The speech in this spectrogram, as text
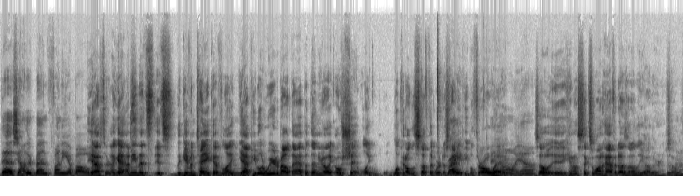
This, you know they've been funny about Yeah, certain I get. I mean, it's it's the give and take of like, Mhm. yeah, people are weird about that, but then you're like, oh shit, like look at all the stuff that we're just having people throw away. know, yeah. So eh, you know, six of one, half a dozen of the other. So. Mhm.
